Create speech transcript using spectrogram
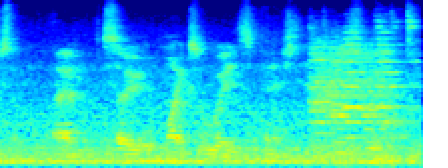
Awesome. Um, so Mike's always finished his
